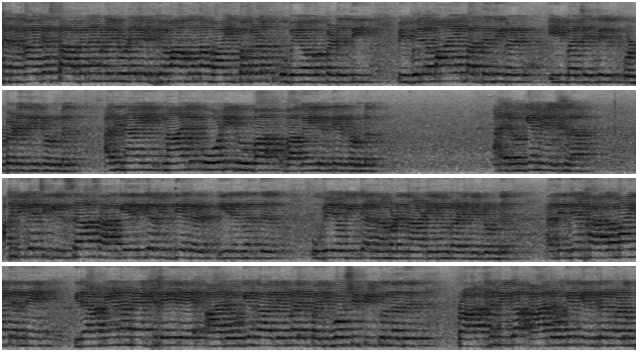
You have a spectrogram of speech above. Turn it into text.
ധനകാര്യ സ്ഥാപനങ്ങളിലൂടെ ലഭ്യമാകുന്ന വായ്പകളും ഉപയോഗപ്പെടുത്തി വിപുലമായ പദ്ധതികൾ ഈ ബജറ്റിൽ ഉൾപ്പെടുത്തിയിട്ടുണ്ട്. അതിനായി നാല് കോടി രൂപ വകയിരുത്തിയിട്ടുണ്ട്. ആരോഗ്യ മേഖല ആധുനിക ചികിത്സാ സാങ്കേതിക വിദ്യകൾ ഈ രംഗത്ത് ഉപയോഗിക്കാൻ നമ്മുടെ നാടിനും കഴിഞ്ഞിട്ടുണ്ട്. അതിന്റെ ഭാഗമായി തന്നെ ഗ്രാമീണ മേഖലയിലെ ആരോഗ്യ കാര്യങ്ങളെ പരിപോഷിപ്പിക്കുന്നത് പ്രാഥമിക ആരോഗ്യ കേന്ദ്രങ്ങളും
